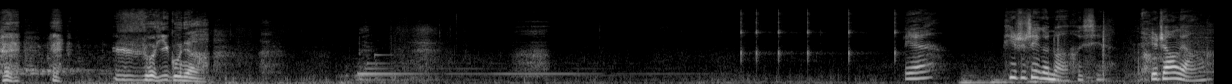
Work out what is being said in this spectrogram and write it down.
嘿嘿，若依姑娘，莲，披着这个暖和些，别着凉了。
